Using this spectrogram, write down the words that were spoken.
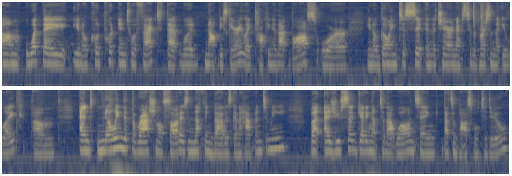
um, what they you know could put into effect that would not be scary like talking to that boss or you know going to sit in the chair next to the person that you like um, and knowing that the rational thought is nothing bad is going to happen to me but as you said, getting up to that wall and saying that's impossible to do.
